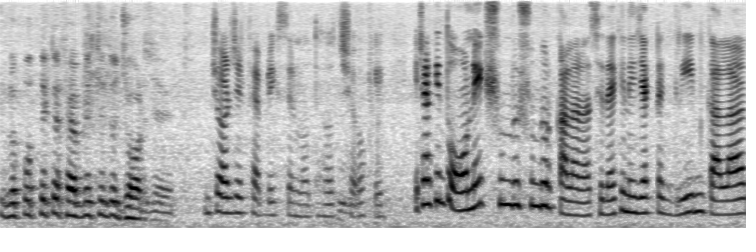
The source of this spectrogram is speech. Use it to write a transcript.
এগুলো প্রত্যেকটা ফ্যাব্রিক কিন্তু জর্জেট। জর্জেট ফ্যাব্রিক্সের মধ্যে হচ্ছে ওকে। এটার কিন্তু অনেক সুন্দর সুন্দর কালার আছে। দেখেন এই যে একটা গ্রিন কালার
